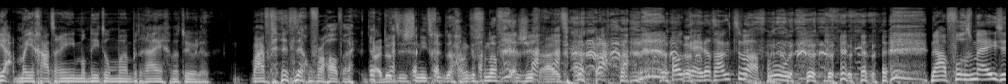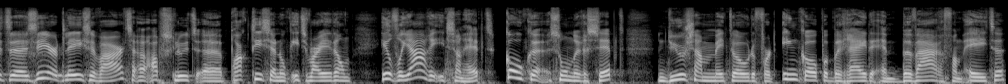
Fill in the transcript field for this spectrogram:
Ja, maar je gaat er iemand niet om bedreigen natuurlijk. Waar we het over hadden. Ja, dat, is niet, dat hangt er vanaf het gezicht uit. Oké, dat hangt er af. nou, volgens mij is het uh, zeer het lezen waard. Uh, absoluut uh, praktisch en ook iets waar je dan heel veel jaren iets aan hebt. Koken zonder recept. Een duurzame methode voor het inkopen, bereiden en bewaren van eten.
